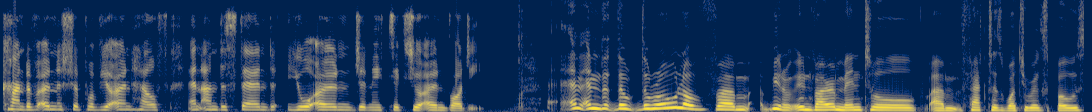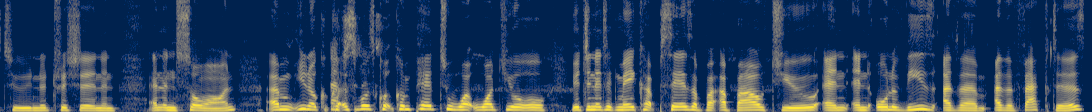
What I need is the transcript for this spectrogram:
kind of ownership of your own health and understand your own genetics, your own body. And and the the, the role of um, you know environmental um, factors, what you were exposed to, nutrition, and and, and so on. Um, you know, c- I suppose co- compared to what, what your your genetic makeup says about about you, and, and all of these other other factors,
